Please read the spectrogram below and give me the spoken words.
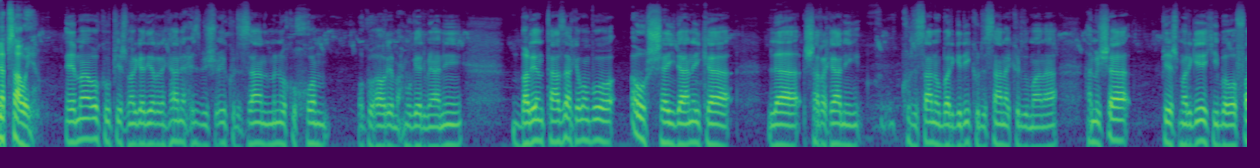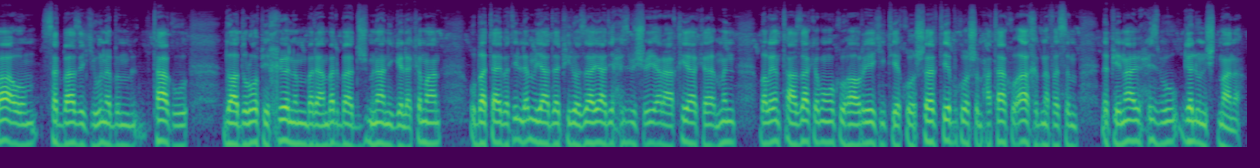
نەپساوەیە. ئێمە وەکو پێشمەرگە دێڕنەکانی حیزبی شیوعی کوردستان من وەکو خۆم وەکو هاوڕێ مەحموو گەرمیانی بەڵێن تازە ئەکەمەوە بۆ ئەو شەهیدانەی کە لە شەڕەکانی کوردستان و بەرگری کوردستانە کردومانە، هەمیشە پێشمەرگەیەکی بە وەفاوم، سەربازێکی ونە بم تاکو دوا دڵۆپی خوێنم بەرامبەر بە دوژمنانی گەلەکەمان و بە تایبەتی لەم یادە پیرۆزە یادی حیزبی شوعی عێراقیە کە من بەڵێن تازاکەمەوە وەکو هاوڕێیەکی تێکۆشەر تێبکۆشم هەتاکو ئاخر نەفەسم لە پێناوی حیزب و گەل و نیشتمانە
